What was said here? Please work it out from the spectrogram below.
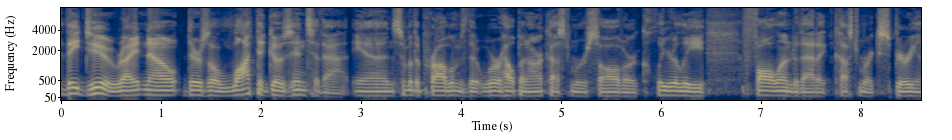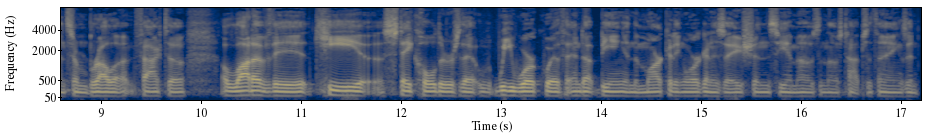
They do, right? Now, there's a lot that goes into that. And some of the problems that we're helping our customers solve are clearly fall under that uh, customer experience umbrella. In fact, a, a lot of the key uh, stakeholders that we work with end up being in the marketing organization, CMOs, and those types of things. And,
